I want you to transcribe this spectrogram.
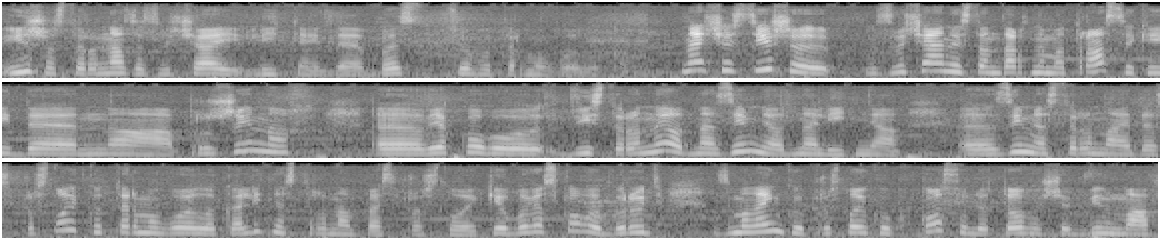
Інша сторона зазвичай літня йде без цього термовилика. Найчастіше звичайний стандартний матрас, який йде на пружинах, е, в якого дві сторони: одна зимня, одна літня. Зимня сторона йде з прослойкою термовойлика, літня сторона без прослойки. Обов'язково беруть з маленькою прослойкою кокосу для того, щоб він мав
